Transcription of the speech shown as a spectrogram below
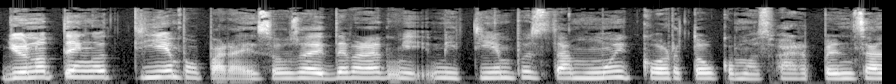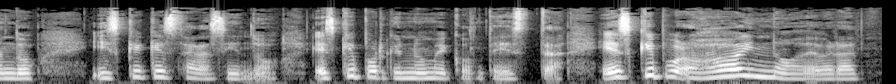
Yo no tengo tiempo para eso. O sea, de verdad, mi, mi tiempo está muy corto como estar pensando, ¿y es que qué estar haciendo? Es que porque no me contesta. Es que por, ay, no, de verdad.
